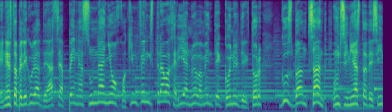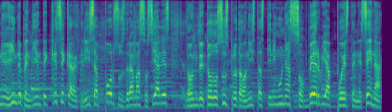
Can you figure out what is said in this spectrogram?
En esta película de hace apenas un año, Joaquín Phoenix trabajaría nuevamente con el director Gus Van Sant, un cineasta de cine independiente que se caracteriza por sus dramas sociales, donde todos sus protagonistas tienen una soberbia puesta en escena.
